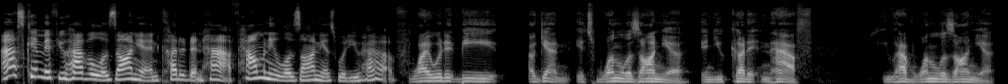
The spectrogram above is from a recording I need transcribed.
ask him if you have a lasagna and cut it in half. How many lasagnas would you have? why would it be again, it's one lasagna and you cut it in half. You have one lasagna.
